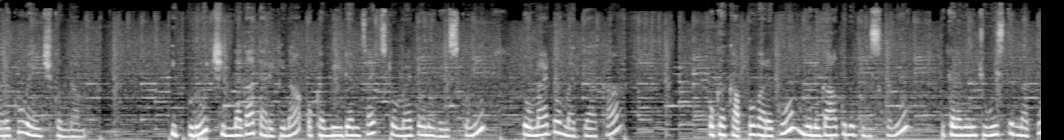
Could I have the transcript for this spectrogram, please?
వరకు వేయించుకుందాం. ఇప్పుడు చిన్నగా తరిగిన ఒక మీడియం సైజ్ టొమాటోను వేసుకొని టొమాటో మగ్గాక ఒక కప్పు వరకు మునగాకును తీసుకొని ఇక్కడ నేను చూపిస్తున్నట్టు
